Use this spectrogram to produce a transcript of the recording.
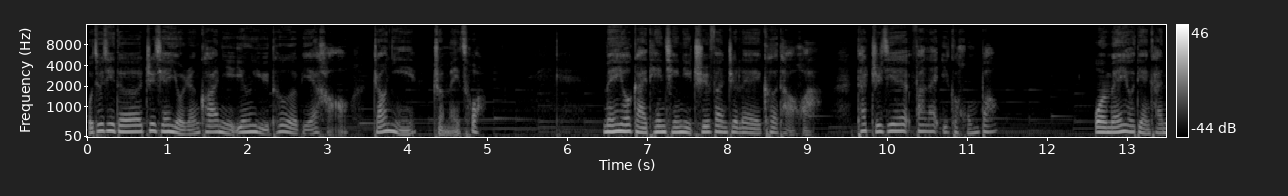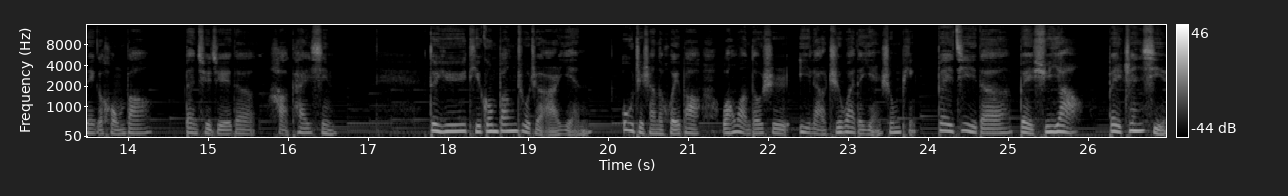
我就记得之前有人夸你英语特别好，找你准没错。没有改天请你吃饭这类客套话，他直接发来一个红包。我没有点开那个红包。”但却觉得好开心。对于提供帮助者而言，物质上的回报往往都是意料之外的衍生品。被记得、被需要、被珍惜，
